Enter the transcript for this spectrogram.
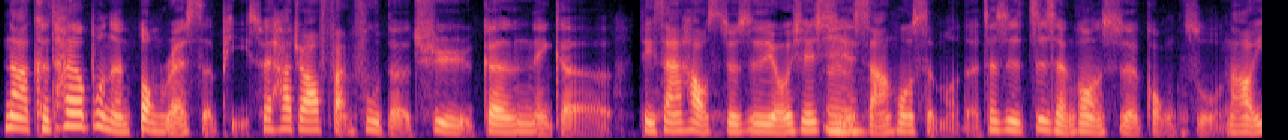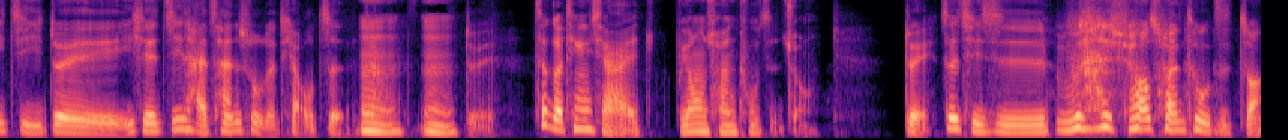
那可他又不能动 recipe，所以他就要反复的去跟那个 design house，就是有一些协商或什么的，嗯、这是制程工程师的工作。然后以及对一些机台参数的调整这样子。嗯，嗯对，这个听起来不用穿兔子装。对，这其实不太需要穿兔子装。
